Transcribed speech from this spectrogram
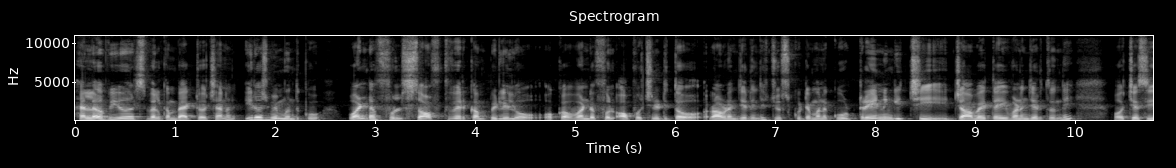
Hello viewers welcome back to our channel ఈరోజు మీ ముందుకు వండర్ఫుల్ సాఫ్ట్వేర్ కంపెనీలో ఒక వండర్ఫుల్ ఆపర్చునిటీతో రావడం జరిగింది. చూసుకుంటే మనకు ట్రైనింగ్ ఇచ్చి జాబ్ అయితే ఇవ్వడం జరుగుతుంది. వచ్చేసి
